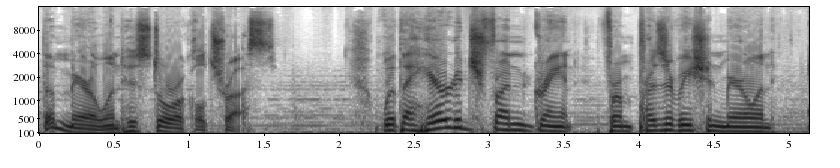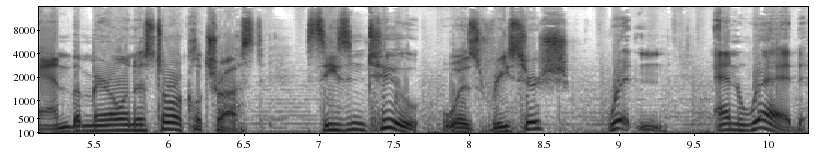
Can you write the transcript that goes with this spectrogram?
the Maryland Historical Trust. With a Heritage Fund grant from Preservation Maryland and the Maryland Historical Trust, Season 2 was researched, written, and read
